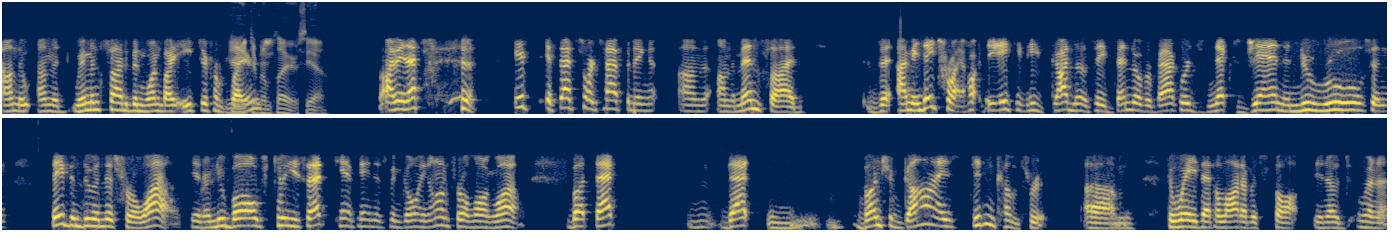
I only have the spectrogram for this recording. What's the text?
on the on the women's side have been won by eight different players. Yeah, different players. Yeah. I mean, that's if if that starts happening on on the men's side, that I mean, they try hard. The ATP, God knows, they bend over backwards, next gen and new rules, and they've been doing this for a while. You know, new balls, please. That campaign has been going on for a long while, but that that bunch of guys didn't come through um, the way that a lot of us thought. You know, when uh,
